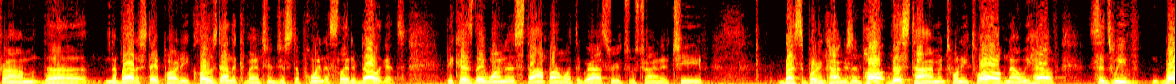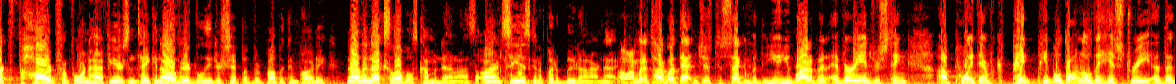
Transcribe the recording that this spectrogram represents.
from the Nevada State Party closed down the convention just to appoint a slate of delegates because they wanted to stomp on what the grassroots was trying to achieve by supporting Congressman Paul. This time, in 2012, now we have, since we've worked hard for four and a half years and taken over the leadership of the Republican Party, now the next level is coming down on us. The RNC is going to put a boot on our neck. Oh, I'm going to talk about that in just a second, but you, you brought up a, a very interesting uh, point there. people don't know the history. Uh, the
